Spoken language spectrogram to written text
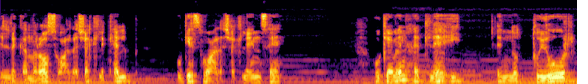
اللي كان راسه على شكل كلب وجسمه على شكل إنسان. وكمان هتلاقي إن الطيور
